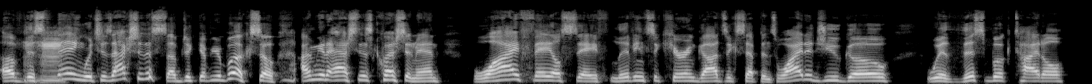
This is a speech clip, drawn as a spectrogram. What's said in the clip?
of this mm-hmm. thing which is actually the subject of your book. So I'm going to ask you this question, man. Why fail safe living secure in God's acceptance? Why did you go with this book title?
